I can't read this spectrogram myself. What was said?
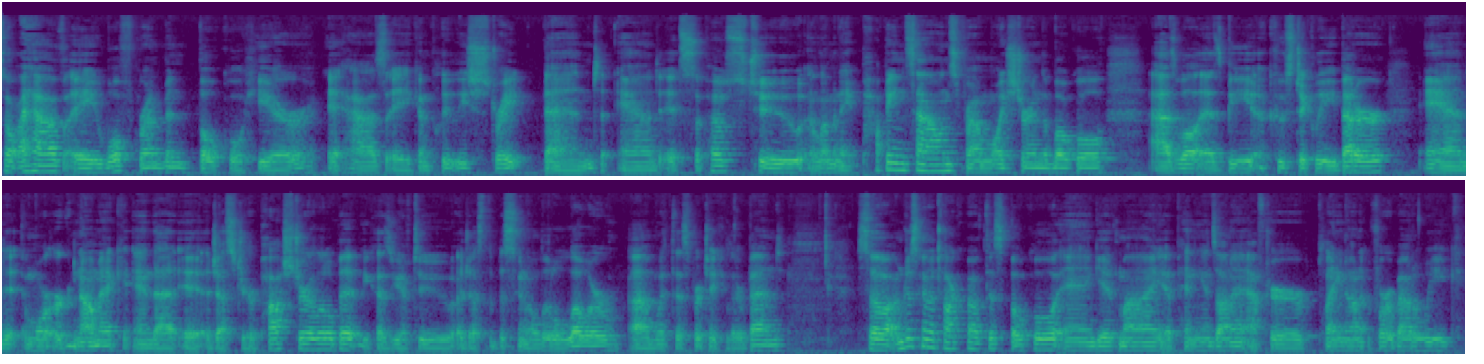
So I have a Wolf Grundmann bocal here. It has a completely straight bend and it's supposed to eliminate popping sounds from moisture in the bocal as well as be acoustically better and more ergonomic and that it adjusts your posture a little bit because you have to adjust the bassoon a little lower um, with this particular bend. So I'm just going to talk about this bocal and give my opinions on it after playing on it for about a week.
